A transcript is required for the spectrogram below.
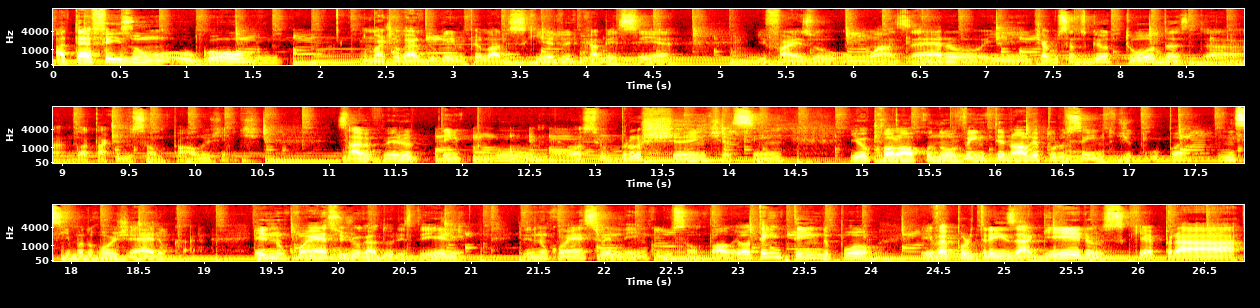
até fez um, o gol, uma jogada do Grêmio pelo lado esquerdo, ele cabeceia e faz o 1 a 0 e o Thiago Santos ganhou todas da, do ataque do São Paulo, gente. Sabe, o primeiro tempo, um negócio broxante assim, e eu coloco 99% de culpa em cima do Rogério, cara. Ele não conhece os jogadores dele, ele não conhece o elenco do São Paulo. Eu até entendo, pô, ele vai por três zagueiros, que é pra.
